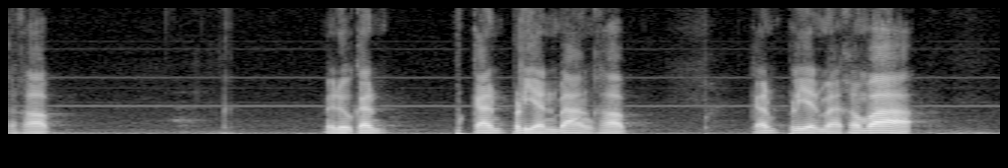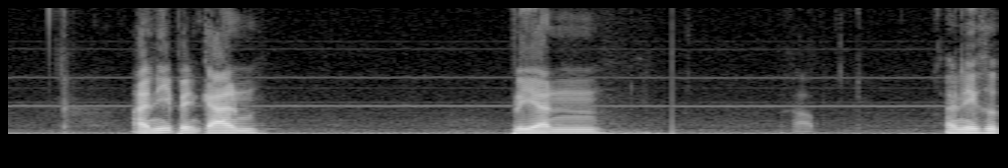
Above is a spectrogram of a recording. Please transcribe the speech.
นะครับ ไปดูการการเปลี่ยนบ้างครับ การเปลี่ยนหมายความว่า อันนี้เป็นการเปลี่ยนครับอันนี้คือ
